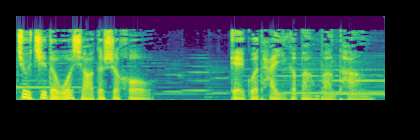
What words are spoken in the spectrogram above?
就记得我小的时候给过他一个棒棒糖。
